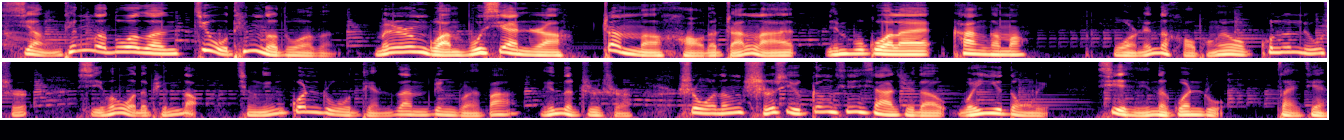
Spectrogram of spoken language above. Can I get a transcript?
想听的多子就听的多子，没人管不限制啊。这么好的展览，您不过来看看吗？我是您的好朋友昆仑流石，喜欢我的频道，请您关注、点赞并转发。您的支持是我能持续更新下去的唯一动力。谢谢您的关注，再见。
